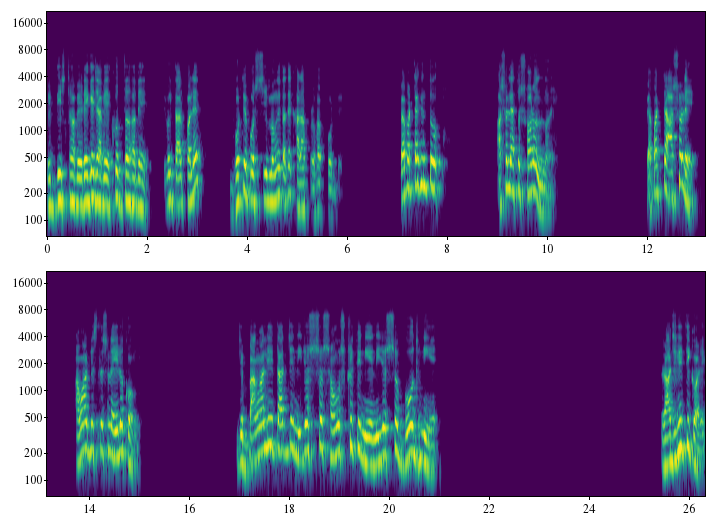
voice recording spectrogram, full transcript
বিদ্বিষ্ট হবে, রেগে যাবে, ক্ষুব্ধ হবে এবং তার ফলে ভোটে পশ্চিমবঙ্গে তাদের খারাপ প্রভাব পড়বে। ব্যাপারটা কিন্তু আসলে এত সরল নয়। ব্যাপারটা আসলে আমার বিশ্লেষণে এরকম যে বাঙালি তার যে নিজস্ব সংস্কৃতি নিয়ে, নিজস্ব বোধ নিয়ে রাজনীতি করে,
